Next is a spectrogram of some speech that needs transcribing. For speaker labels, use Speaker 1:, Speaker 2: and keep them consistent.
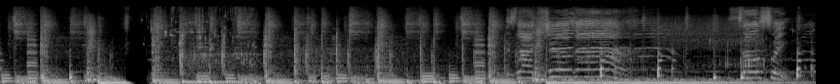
Speaker 1: It's like sugar, so sweet.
